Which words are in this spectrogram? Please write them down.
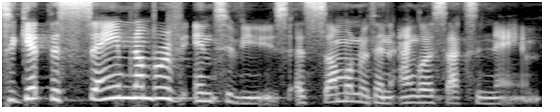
To get the same number of interviews as someone with an Anglo-Saxon name,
